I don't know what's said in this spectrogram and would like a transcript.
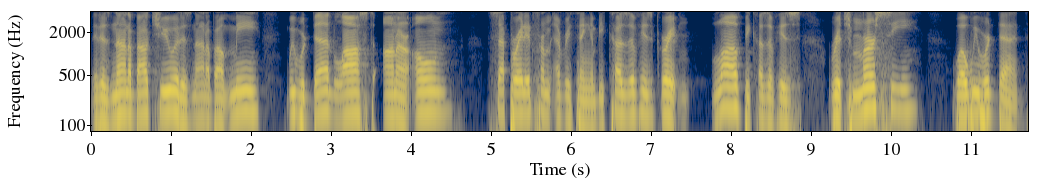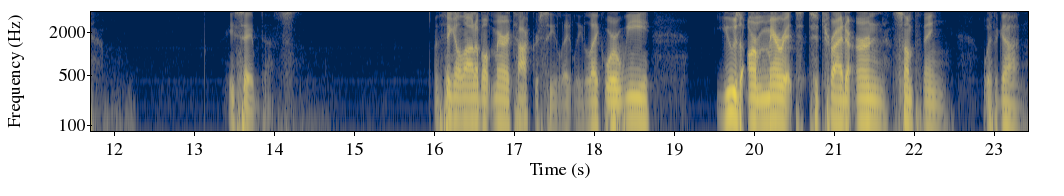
It is not about you, it is not about me. We were dead, lost on our own, separated from everything. And because of his great love, because of his rich mercy, well, we were dead. He saved us. I'm thinking a lot about meritocracy lately, like where we use our merit to try to earn something with God.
